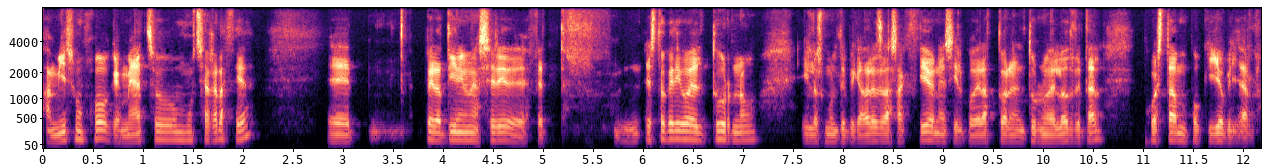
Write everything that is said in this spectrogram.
a mí es un juego que me ha hecho mucha gracia, eh, pero tiene una serie de defectos. Esto que digo del turno y los multiplicadores de las acciones y el poder actuar en el turno del otro y tal, cuesta un poquillo pillarlo.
